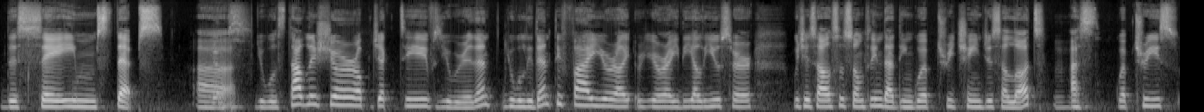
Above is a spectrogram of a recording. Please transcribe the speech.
the same steps. Uh, yes. You will establish your objectives. You will ident- you will identify your your ideal user, which is also something that in Web three changes a lot, mm-hmm. as Web three is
